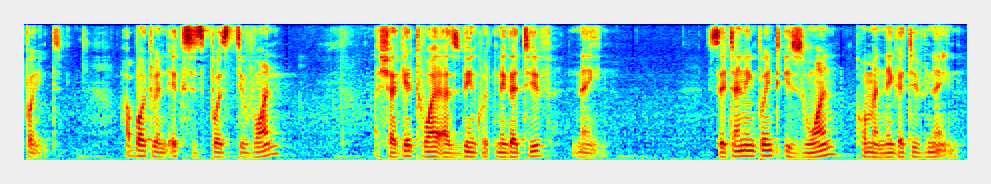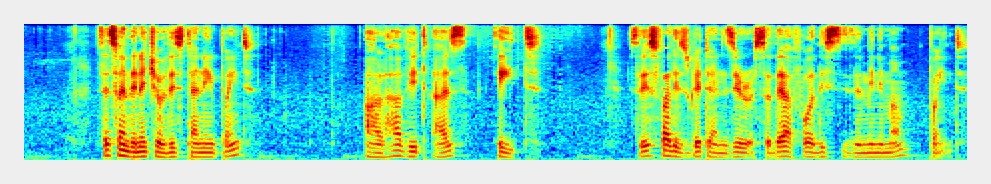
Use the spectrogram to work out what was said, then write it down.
point. How about when x is positive 1? I shall get y as being equal negative 9. So turning point is 1, comma negative 9. So let's find the nature of this turning point. I'll have it as 8. So this value is greater than 0, so therefore this is the minimum point.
